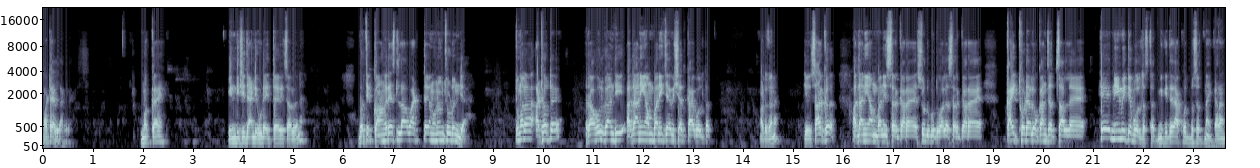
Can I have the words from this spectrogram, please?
वाटायला लागलंय. मग काय? इंडीची दांडी उडायची तयारी चालू आहे ना? बरं ते काँग्रेसला वाटतंय म्हणून सोडून द्या. तुम्हाला आठवतंय? राहुल गांधी अदानी अंबानीच्या विषयात काय बोलतात? आठवतं ना? की सारखं अदानी अंबानी सरकार आहे सुटबुटवालं सरकार आहे काही थोड्या लोकांचं चाललंय. हे नेहमी ते बोलत असतात. मी किती दाखवत बसत नाही कारण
